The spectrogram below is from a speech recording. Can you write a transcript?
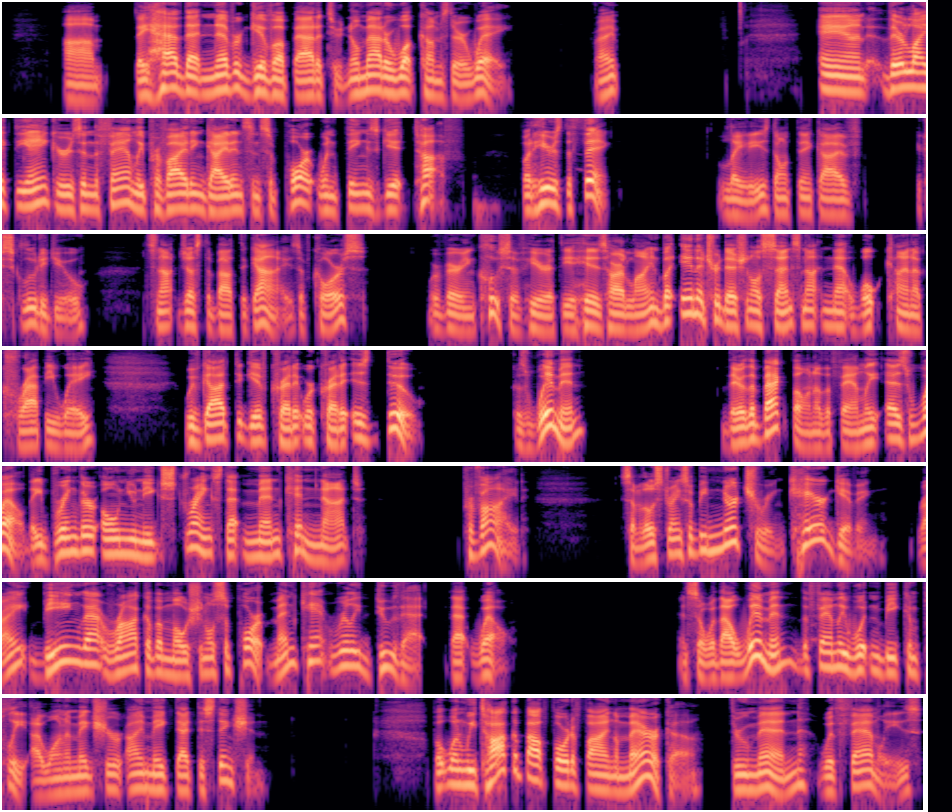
Um, they have that never give up attitude, no matter what comes their way, right? And they're like the anchors in the family, providing guidance and support when things get tough. But here's the thing ladies, don't think I've excluded you. It's not just about the guys, of course. We're very inclusive here at the His Hard Line, but in a traditional sense, not in that woke kind of crappy way. We've got to give credit where credit is due. Because women, they're the backbone of the family as well. They bring their own unique strengths that men cannot provide. Some of those strengths would be nurturing, caregiving, right? Being that rock of emotional support. Men can't really do that that well. And so without women, the family wouldn't be complete. I want to make sure I make that distinction. But when we talk about fortifying America through men with families,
